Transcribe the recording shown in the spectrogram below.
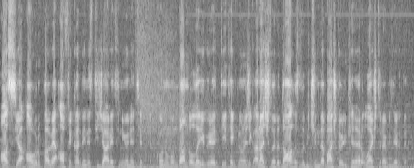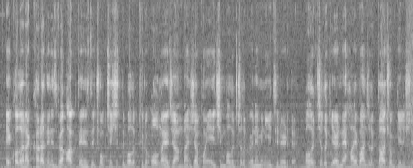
Asya, Avrupa ve Afrika deniz ticaretini yönetirdi. Konumundan dolayı ürettiği teknolojik araçları daha hızlı biçimde başka ülkelere ulaştırabilirdi. Ek olarak Karadeniz ve Akdeniz'de çok çeşitli balık türü olmayacağından Japonya için balıkçılık önemini yitirirdi. Balıkçılık yerine hayvancılık daha çok gelişirdi.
